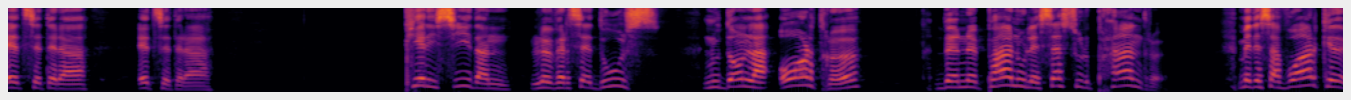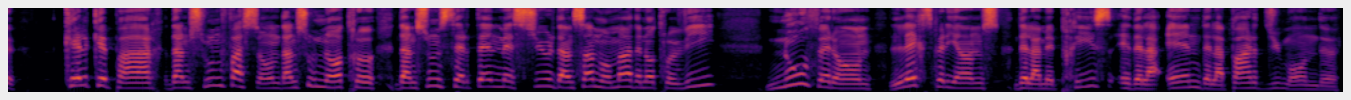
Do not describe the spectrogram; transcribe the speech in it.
etc., etc. Pierre ici dans le verset 12 nous donne l'ordre de ne pas nous laisser surprendre, mais de savoir que quelque part, dans une façon, dans une autre, dans une certaine mesure, dans un moment de notre vie, nous ferons l'expérience de la méprise et de la haine de la part du monde.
